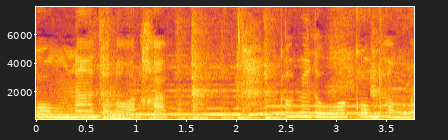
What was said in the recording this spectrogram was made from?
ก้มหน้าตลอดครับ ก็ไม่รู้ว่าก้มทำไม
